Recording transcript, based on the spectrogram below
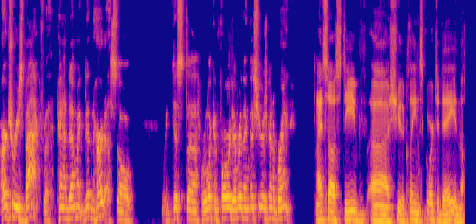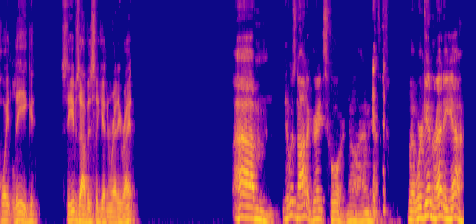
archery's back. For the pandemic didn't hurt us, so we just uh, we're looking forward to everything this year is going to bring. I saw Steve uh, shoot a clean score today in the Hoyt League. Steve's obviously getting ready, right? Um, it was not a great score. No, I mean, but we're getting ready. Yeah.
